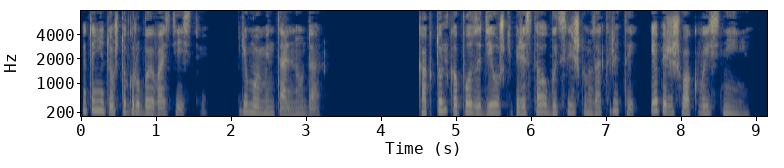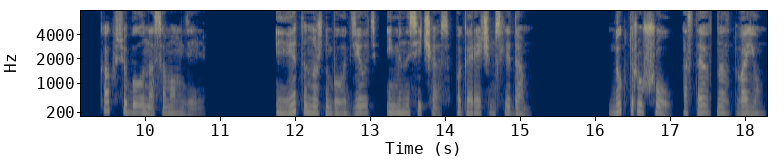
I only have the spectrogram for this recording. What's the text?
Это не то, что грубое воздействие, прямой ментальный удар. Как только поза девушки перестала быть слишком закрытой, я перешла к выяснению, как все было на самом деле. И это нужно было делать именно сейчас, по горячим следам. Доктор ушел, оставив нас вдвоем.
